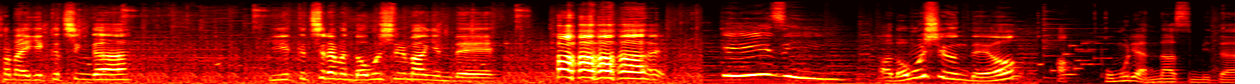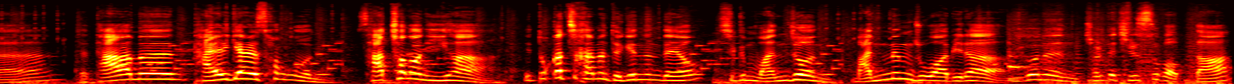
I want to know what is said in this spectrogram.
설마 이게 끝인가? 이게 끝이라면 너무 실망인데. 하하하. 이지. 아 너무 쉬운데요? 아 보물이 안 나왔습니다. 자 다음은 달걀 성운 4,000원 이하. 이 똑같이 가면 되겠는데요? 지금 완전 만능 조합이라 이거는 절대 질 수가 없다.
